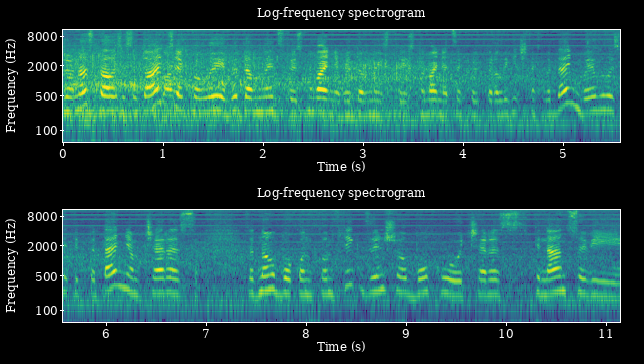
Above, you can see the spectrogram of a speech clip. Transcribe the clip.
Адже у нас сталася ситуація, коли видавництво, існування видавництва, існування цих культурологічних видань виявилося під питанням через з одного боку конфлікт, з іншого боку, через фінансові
